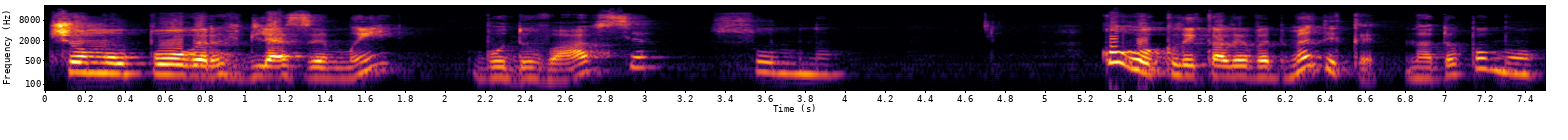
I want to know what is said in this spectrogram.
Чому поверх для зими будувався сумно? Кого кликали ведмедики на допомогу?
